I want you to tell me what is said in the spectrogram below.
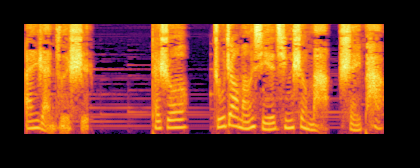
安然自适。他说：“竹杖芒鞋轻胜马，谁怕？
